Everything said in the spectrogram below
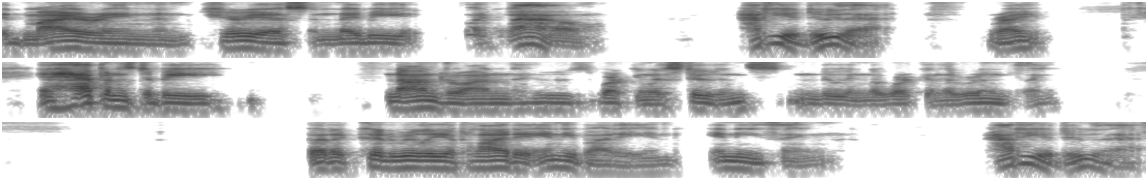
admiring and curious and maybe like, wow, how do you do that? Right. It happens to be Nanjuan who's working with students and doing the work in the room thing but it could really apply to anybody and anything. How do you do that?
